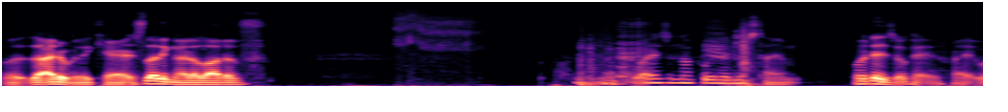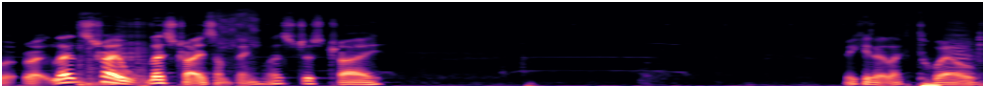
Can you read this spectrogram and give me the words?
I don't really care. It's letting out a lot of. Why is it not going in this time? Oh, it is. Okay, right, right. Let's try. Let's try something. Let's just try making it like twelve.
